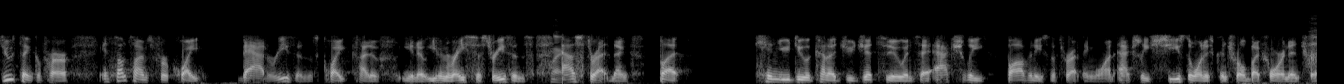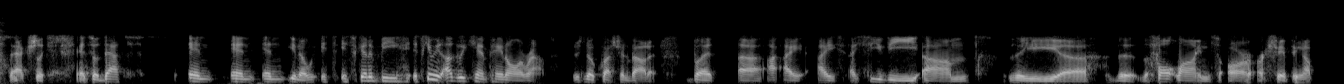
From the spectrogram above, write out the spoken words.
do think of her, and sometimes for quite bad reasons, quite kind of you know even racist reasons, Right. as threatening. But can you do a kind of jujitsu and say actually Bhavini's the threatening one? Actually, she's the one who's controlled by foreign interests. Actually, and so that's and and and you know it's it's going to be it's going to be an ugly campaign all around. There's no question about it. But uh, I, I I see the um, the uh, the the fault lines are are shaping up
